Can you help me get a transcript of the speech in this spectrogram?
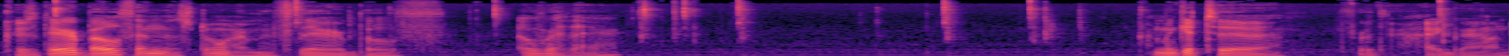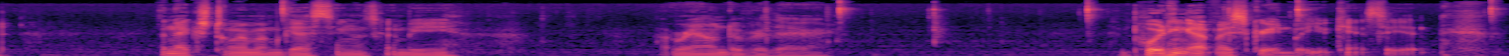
Because they're both in the storm if they're both over there. I'm gonna get to further high ground. The next storm, I'm guessing, is gonna be around over there. I'm pointing at my screen, but you can't see it.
